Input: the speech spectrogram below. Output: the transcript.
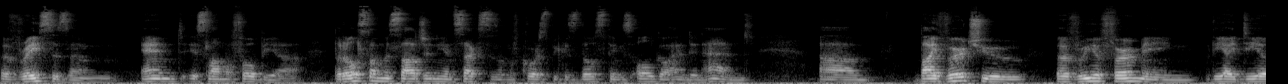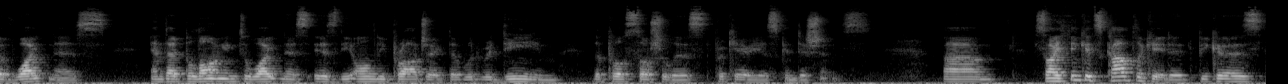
of racism and Islamophobia, but also misogyny and sexism, of course, because those things all go hand in hand um, by virtue of reaffirming the idea of whiteness and that belonging to whiteness is the only project that would redeem the post socialist precarious conditions. Um, so I think it's complicated because,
